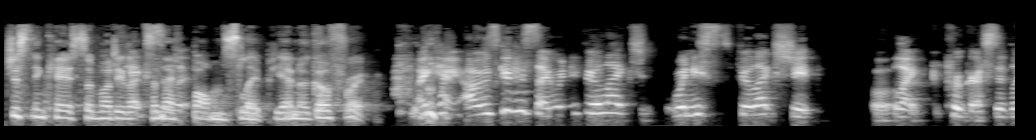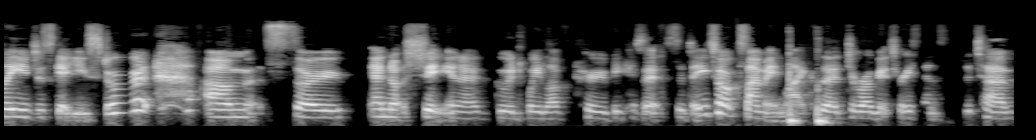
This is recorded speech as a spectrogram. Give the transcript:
just in case somebody lets Excellent. an f bomb slip. Yeah, no, go for it. okay, I was going to say when you feel like when you feel like shit, like progressively you just get used to it. Um so and not shit in a good we love poo because it's a detox i mean like the derogatory sense of the term.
